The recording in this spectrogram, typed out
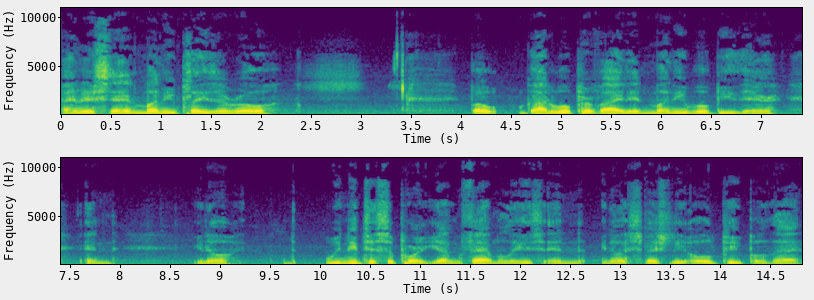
I understand money plays a role, but God will provide and money will be there. And, you know, we need to support young families and, you know, especially old people that,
